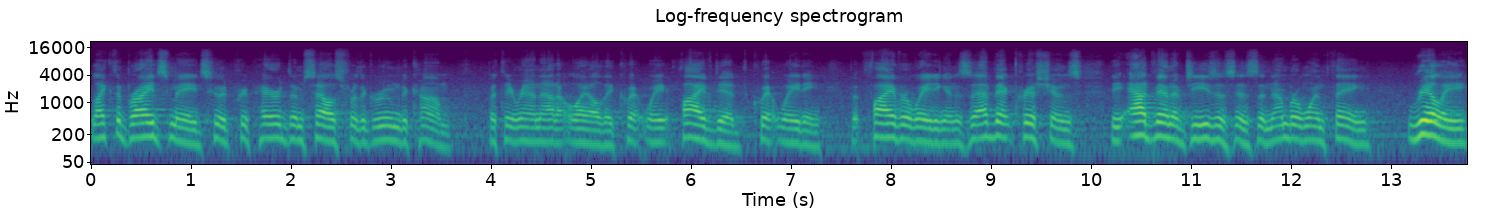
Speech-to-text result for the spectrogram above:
Like the bridesmaids who had prepared themselves for the groom to come, but they ran out of oil. They quit wait. Five did quit waiting, but five are waiting. And as Advent Christians, the advent of Jesus is the number one thing, really,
